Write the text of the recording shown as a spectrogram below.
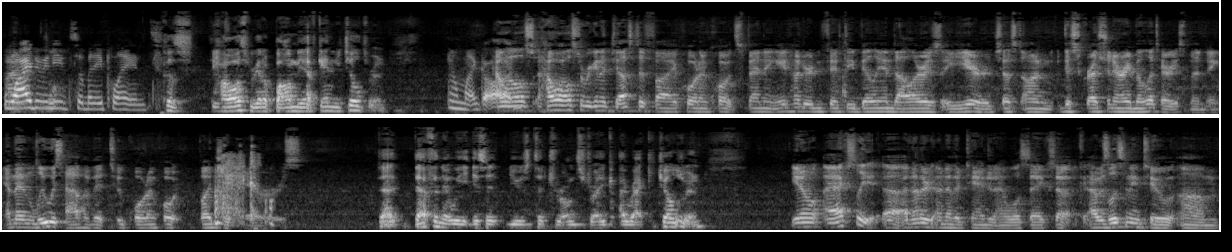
Why do we Well, need so many planes? Because how else are we gonna bomb the Afghani children? Oh my god. How else? How else are we going to justify "quote unquote" spending eight hundred and fifty billion dollars a year just on discretionary military spending, and then lose half of it to "quote unquote" budget Oh my God. errors? That definitely isn't used to drone strike Iraqi children. You know, I actually uh, another another tangent I will say. So I was listening to. Um,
